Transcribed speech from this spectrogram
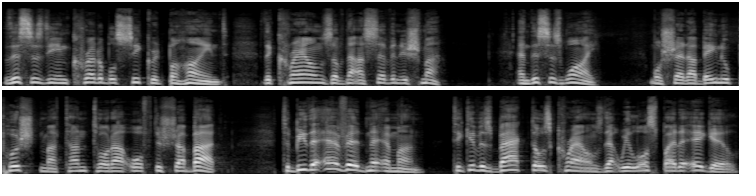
This is the incredible secret behind the crowns of Na'aseh V'Nishma. And this is why Moshe Rabbeinu pushed Matan Torah off the Shabbat to be the Eved Ne'eman, to give us back those crowns that we lost by the Egel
